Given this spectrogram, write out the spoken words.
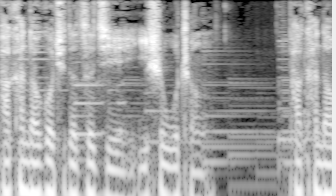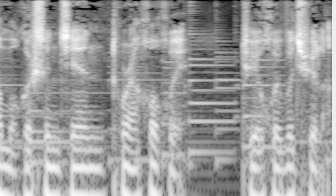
怕看到过去的自己一事无成，怕看到某个瞬间突然后悔，却又回不去了。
